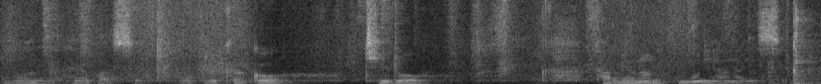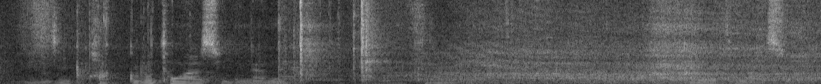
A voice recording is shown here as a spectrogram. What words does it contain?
한번 해봤어요. 그렇게 하고 뒤로 가- 가면은 문이 하나 있어요. 이제 밖으로 통할 수 있는 어, 그런. 밖으로 통할 수 있는.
